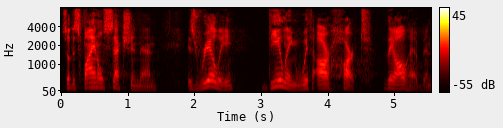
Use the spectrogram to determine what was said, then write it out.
So, this final section then is really dealing with our heart. They all have been.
